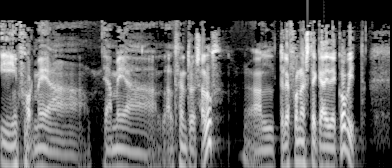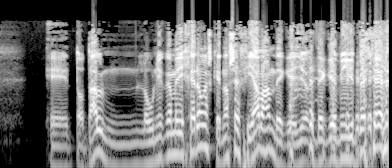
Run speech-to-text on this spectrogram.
y informé a, llamé a- al centro de salud, al teléfono este que hay de COVID. Eh, total, lo único que me dijeron es que no se fiaban de que yo, de que mi PCR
